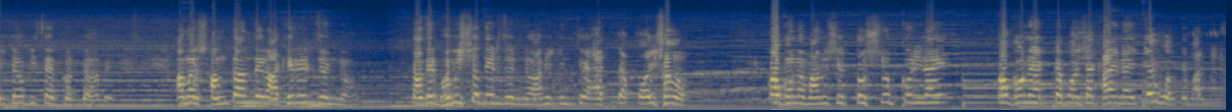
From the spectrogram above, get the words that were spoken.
এইটাও বিচার করতে হবে। আমার সন্তানদের আখেরের জন্য তাদের ভবিষ্যতের জন্য আমি কিন্তু একটা পয়সাও কখনো মানুষের তসরুপ করি নাই, কখনো একটা পয়সা খাই নাই, কেউ বলতে পারবে না।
